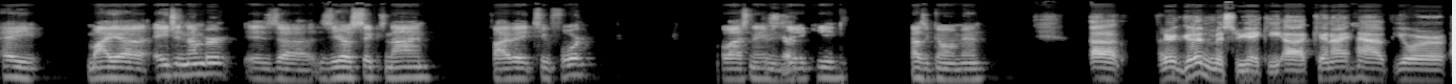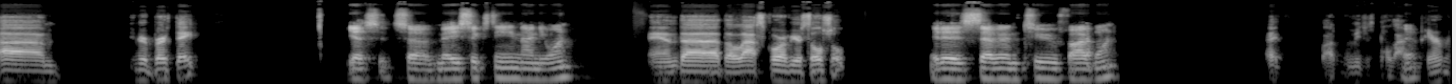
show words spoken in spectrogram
Hey, my uh, agent number is uh, 069 5824. My last name is Yakey. How's it going, man? Uh, very good, Mr. Yakey. Uh, can I have your um, your birthday? Yes, it's uh, May 16, 91. And uh, the last four of your social? It is 7251 Right. let me just pull that yep. up here.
